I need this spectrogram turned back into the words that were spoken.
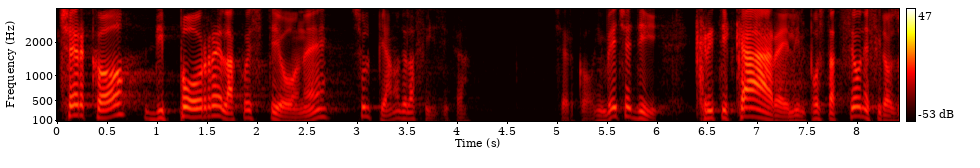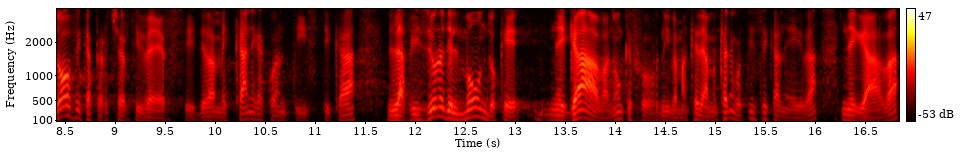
cercò di porre la questione sul piano della fisica. Cercò. Invece di criticare l'impostazione filosofica per certi versi della meccanica quantistica, la visione del mondo che negava, non che forniva, ma che la meccanica quantistica neva, negava,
